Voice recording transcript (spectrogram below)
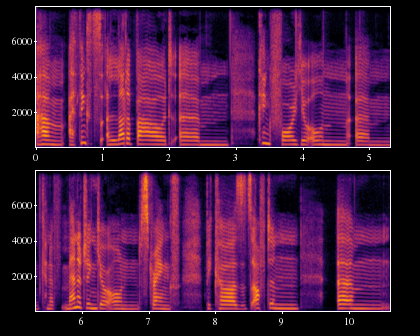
um, I think it's a lot about um, looking for your own um, kind of managing your own strength because it's often um,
